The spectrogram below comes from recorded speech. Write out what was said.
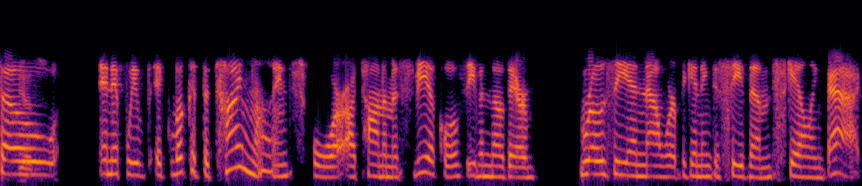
So, yes. and if we look at the timelines for autonomous vehicles, even though they're rosy and now we're beginning to see them scaling back,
